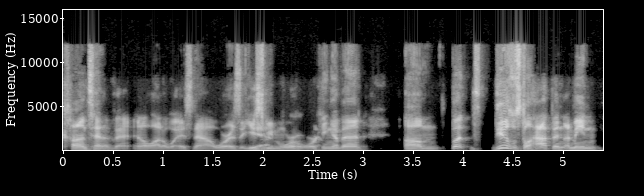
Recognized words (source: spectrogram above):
content event in a lot of ways now whereas it used to be more of a working event um, but deals will still happen. I mean,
